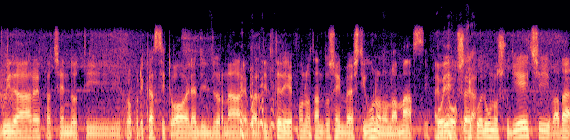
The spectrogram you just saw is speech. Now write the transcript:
guidare facendoti proprio i cazzi tuoi, leggi il giornale, guardi il telefono, tanto se investi uno non lo ammazzi. Poi vero, o se è esatto. quell'uno su 10, vabbè,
